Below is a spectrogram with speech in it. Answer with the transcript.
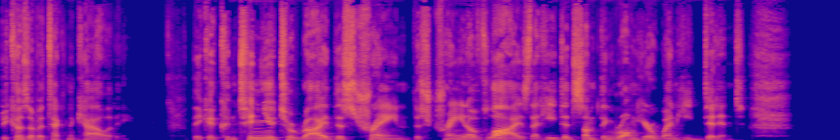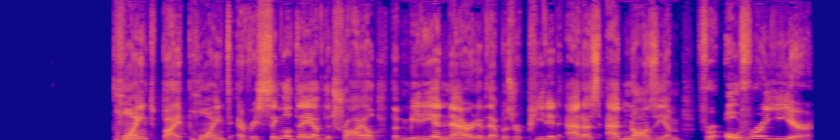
because of a technicality. They could continue to ride this train, this train of lies that he did something wrong here when he didn't point by point every single day of the trial the media narrative that was repeated at us ad nauseum for over a year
